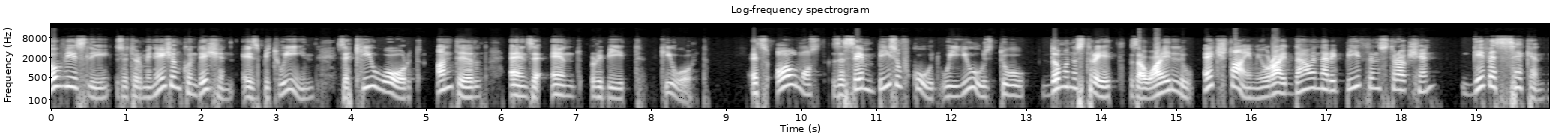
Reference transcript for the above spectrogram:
obviously, the termination condition is between the keyword until and the end repeat keyword. It's almost the same piece of code we use to demonstrate the while loop. Each time you write down a repeat instruction, give a second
